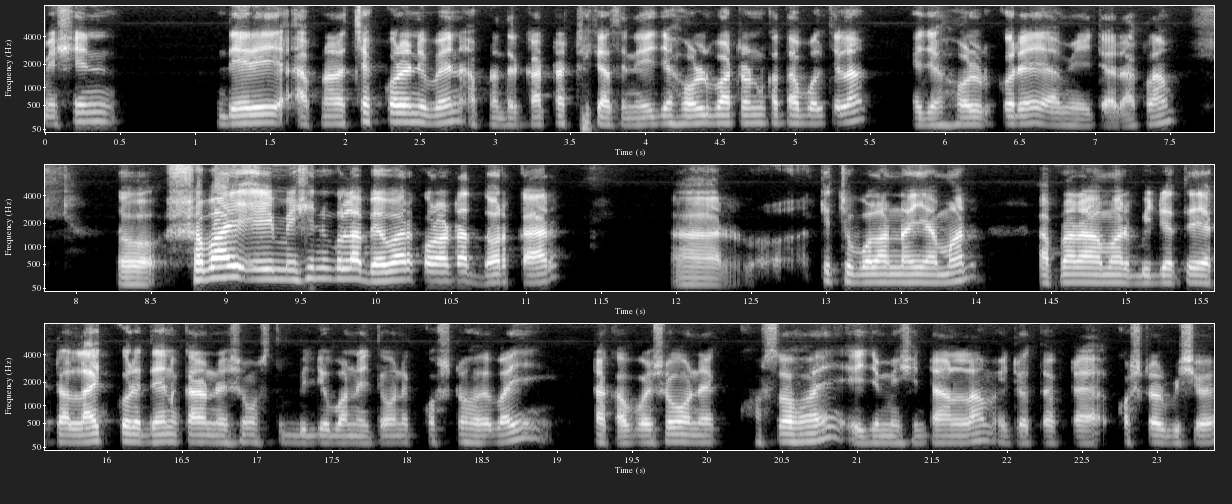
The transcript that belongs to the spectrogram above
মেশিন দিয়ে আপনারা চেক করে নেবেন আপনাদের কাঠটা ঠিক আছে না। এই যে হোল্ড বাটন কথা বলছিলাম, এই যে হোল্ড করে আমি এটা রাখলাম। তো সবাই এই মেশিনগুলা ব্যবহার করাটা দরকার। আর কিছু বলার নাই আমার। আপনারা আমার ভিডিওতে একটা লাইক করে দেন কারণ এই সমস্ত ভিডিও বানাইতে অনেক কষ্ট হয় ভাই। টাকা-পয়সাও অনেক খরচ হয়। এই যে মেশিনটা আনলাম এটাও তো একটা কষ্টের বিষয়।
